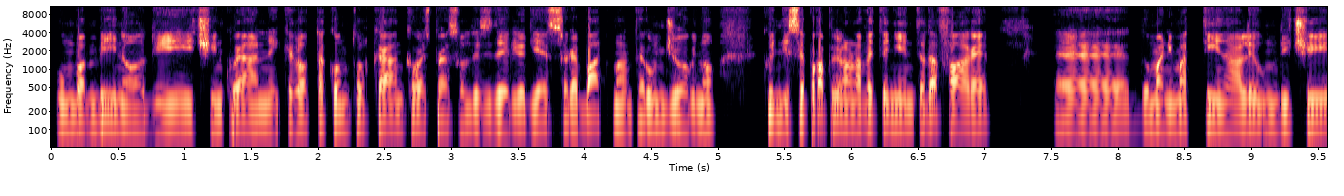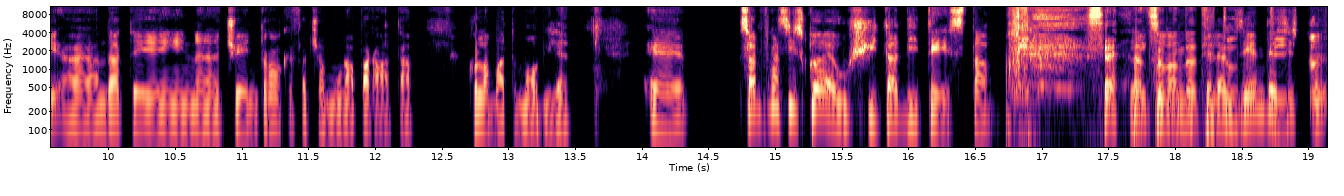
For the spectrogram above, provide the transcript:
un bambino di 5 anni che lotta contro il cancro ha espresso il desiderio di essere Batman per un giorno, quindi se proprio non avete niente da fare, eh, domani mattina alle 11 eh, andate in centro che facciamo una parata con la Batmobile. Eh, San Francisco è uscita di testa. Se- sono andati tutte le aziende si sono-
